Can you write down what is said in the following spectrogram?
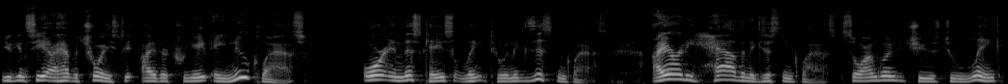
you can see I have a choice to either create a new class or in this case, link to an existing class. I already have an existing class, so I'm going to choose to link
